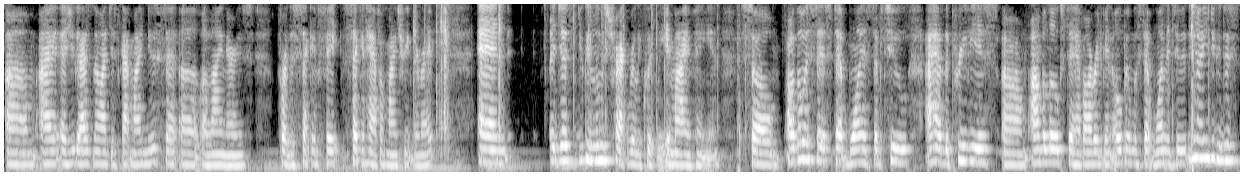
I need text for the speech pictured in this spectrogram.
um, I, as you guys know, I just got my new set of aligners for the second second half of my treatment, right? And it just, you can lose track really quickly, in my opinion. So although it says step one, step two, I have the previous um, envelopes that have already been opened with step one and two. You know, you can just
